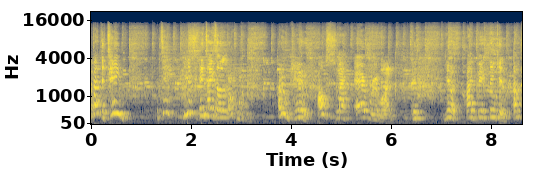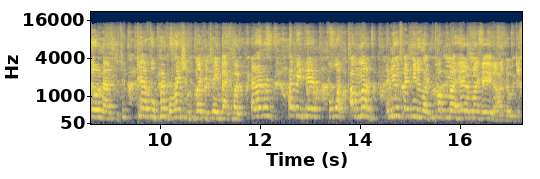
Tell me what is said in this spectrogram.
about the team. The team. It takes a. I don't care. I'll smack everyone. Cause you know, I've been thinking. I thought about the careful preparation to make a team back home, and I don't. I've been here for what a month, and you expect me to like pop in my head? I'm like, hey, I know this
